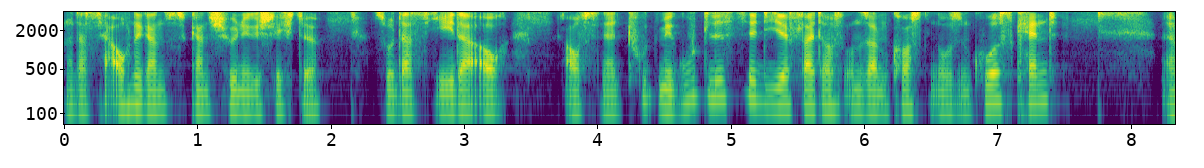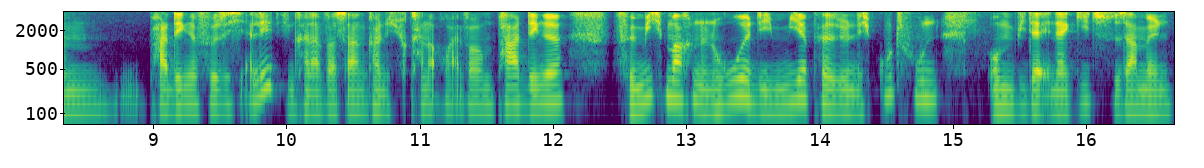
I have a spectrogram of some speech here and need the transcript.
Und das ist ja auch eine ganz, ganz schöne Geschichte, so dass jeder auch auf seiner Tut mir gut Liste, die ihr vielleicht aus unserem kostenlosen Kurs kennt, ähm, ein paar Dinge für sich erledigen kann. Einfach sagen kann, ich kann auch einfach ein paar Dinge für mich machen in Ruhe, die mir persönlich gut tun, um wieder Energie zu sammeln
